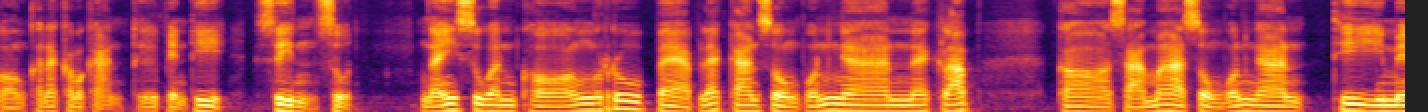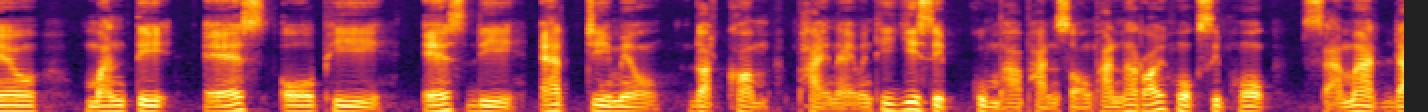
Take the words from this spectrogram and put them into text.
ของคณะกรรมการถือเป็นที่สิ้นสุด ในส่วนของรูปแบบและการส่งผลงานนะครับ ก็สามารถส่งผลงานที่อีเมล multi sop sd at gmail com ภายในวันที่ 20 กุมภาพันธ์ 2566 สามารถด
